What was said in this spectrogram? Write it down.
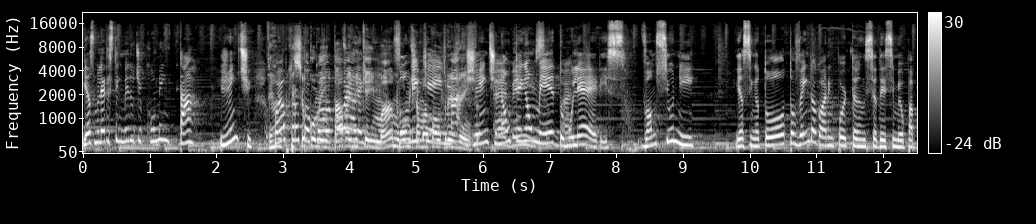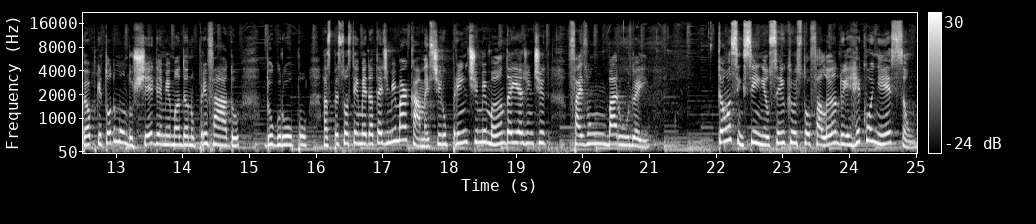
E as mulheres têm medo de comentar. Gente, Tem, qual é o porque se eu protocolo? comentar, Qual vai é a me queimar, não Vou me chamar pra outro evento. Gente, É não tenham isso, medo, é. mulheres. Vamos se unir. E assim, eu tô, tô vendo agora a importância desse meu papel, porque todo mundo chega e me manda no privado do grupo. As pessoas têm medo até de me marcar, mas tira o print e me manda e a gente faz um barulho aí. Então, assim, sim, eu sei o que eu estou falando e reconheçam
